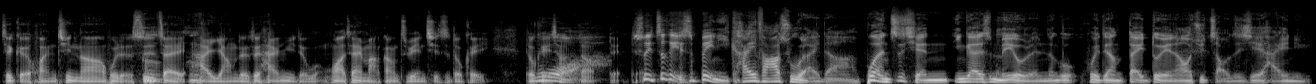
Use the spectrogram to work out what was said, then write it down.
这个环境啊，或者是在海洋的这海女的文化，在马冈这边其实都可以都可以查到，对，所以这个也是被你开发出来的啊，不然之前应该是没有人能够会这样带队，然后去找这些海女。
